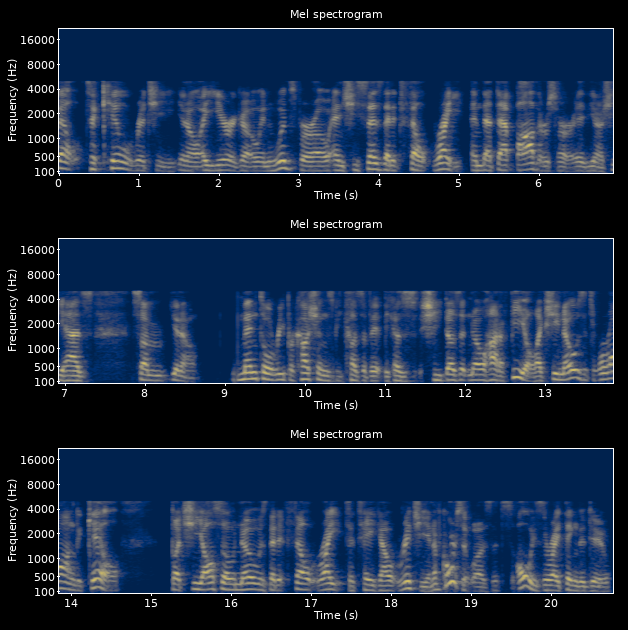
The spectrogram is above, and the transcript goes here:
felt to kill Richie, you know, a year ago in Woodsboro, and she says that it felt right and that that bothers her. You know, she has some, you know, mental repercussions because of it because she doesn't know how to feel. Like she knows it's wrong to kill, but she also knows that it felt right to take out Richie. And of course it was. It's always the right thing to do.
